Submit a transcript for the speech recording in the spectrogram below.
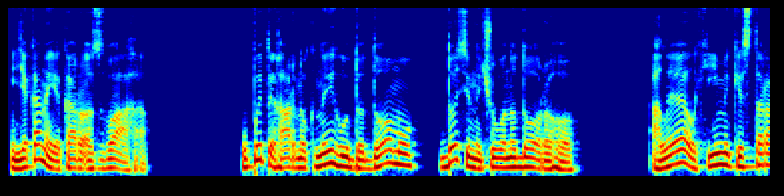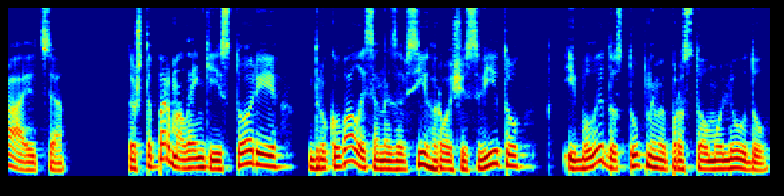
Яка не яка розвага. Купити гарну книгу додому досі нечувано дорого. Але алхіміки стараються. Тож тепер маленькі історії друкувалися не за всі гроші світу і були доступними простому люду.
